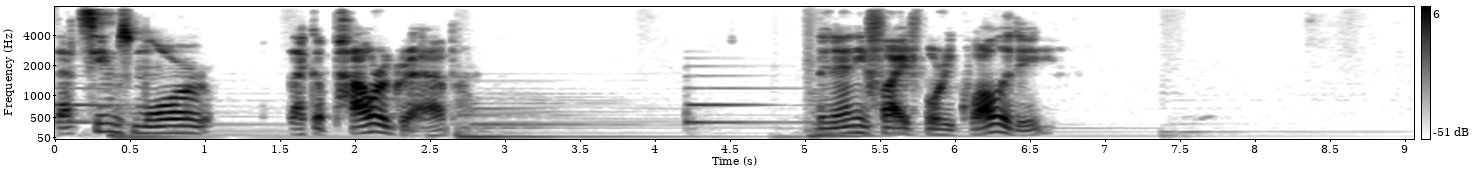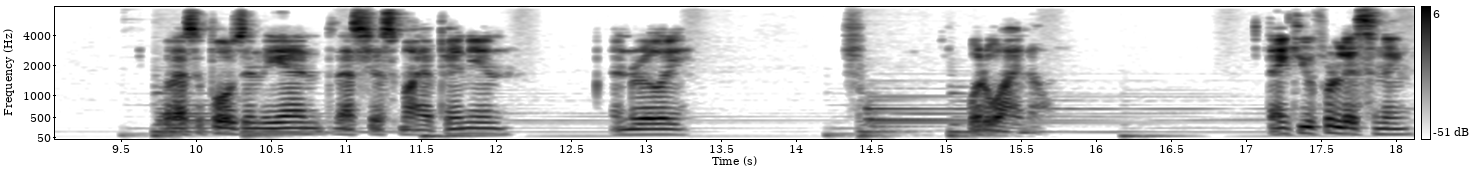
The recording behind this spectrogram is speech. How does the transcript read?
That seems more like a power grab than any fight for equality. But I suppose in the end, that's just my opinion. And really, what do I know? Thank you for listening.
